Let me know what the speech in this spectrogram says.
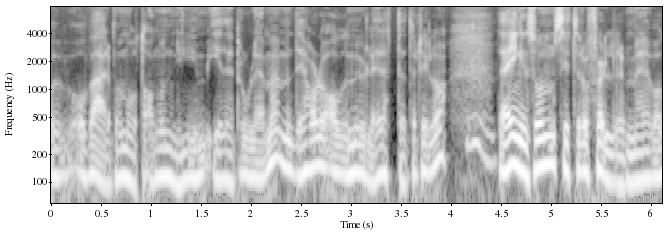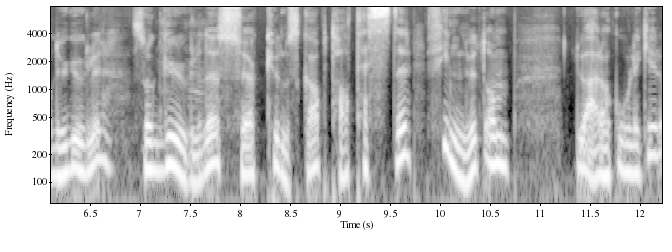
og, og være på en måte anonym i det problemet, men det har du alle mulige rettigheter til òg. Mm. Det er ingen som sitter og følger med hva du googler. Så google det, søk kunnskap, ta tester. Finn ut om du er alkoholiker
